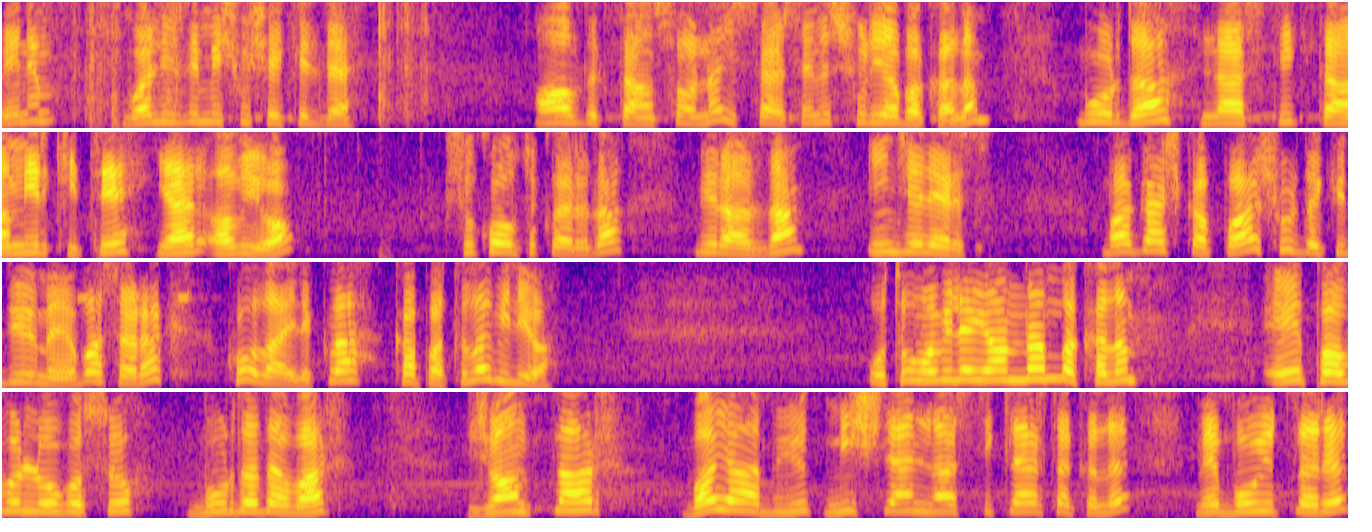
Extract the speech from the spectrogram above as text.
Benim valizimi şu şekilde aldıktan sonra isterseniz şuraya bakalım. Burada lastik tamir kiti yer alıyor. Şu koltukları da birazdan inceleriz. Bagaj kapağı şuradaki düğmeye basarak kolaylıkla kapatılabiliyor. Otomobile yandan bakalım. E-Power logosu burada da var. Jantlar bayağı büyük Michelin lastikler takılı ve boyutları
